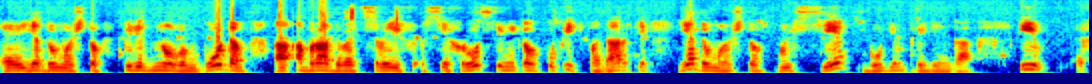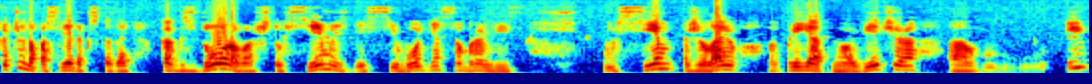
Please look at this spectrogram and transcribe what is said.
Э, я думаю, что перед Новым годом а, обрадовать своих всех родственников, купить подарки. Я думаю, что мы все будем при деньгах. И хочу напоследок сказать, как здорово, что все мы здесь сегодня собрались. Всем желаю приятного вечера а, и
